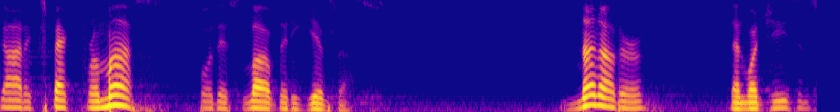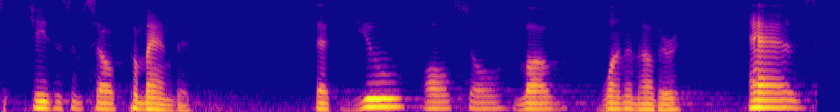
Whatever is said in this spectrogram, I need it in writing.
God expect from us for this love that He gives us? None other than what Jesus, Jesus Himself commanded that you also love one another as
